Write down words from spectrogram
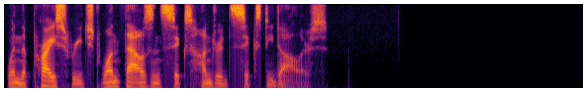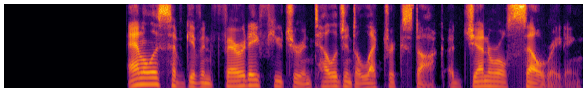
when the price reached $1,660. Analysts have given Faraday Future Intelligent Electric stock a general sell rating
